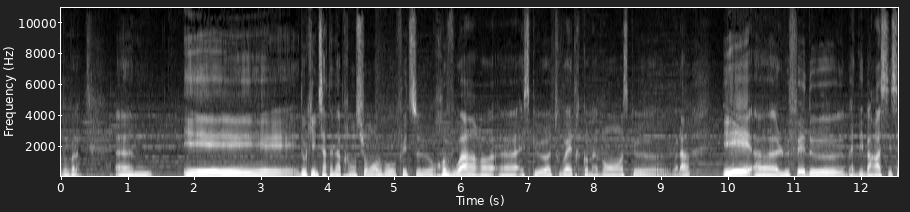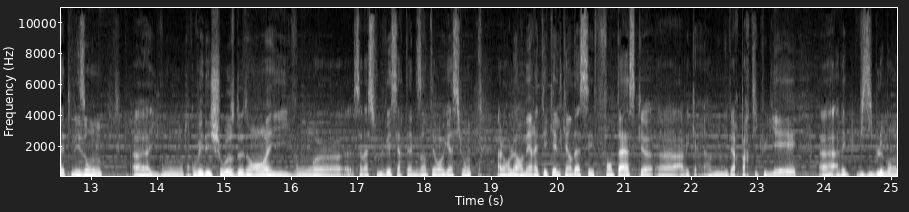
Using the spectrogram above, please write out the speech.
donc voilà. Et donc il y a une certaine appréhension au fait de se revoir. Est-ce que tout va être comme avant Est-ce que voilà Et le fait de bah, débarrasser cette maison, euh, ils vont trouver des choses dedans et ils vont, euh, ça va soulever certaines interrogations. Alors leur mère était quelqu'un d'assez fantasque, euh, avec un univers particulier, avec visiblement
